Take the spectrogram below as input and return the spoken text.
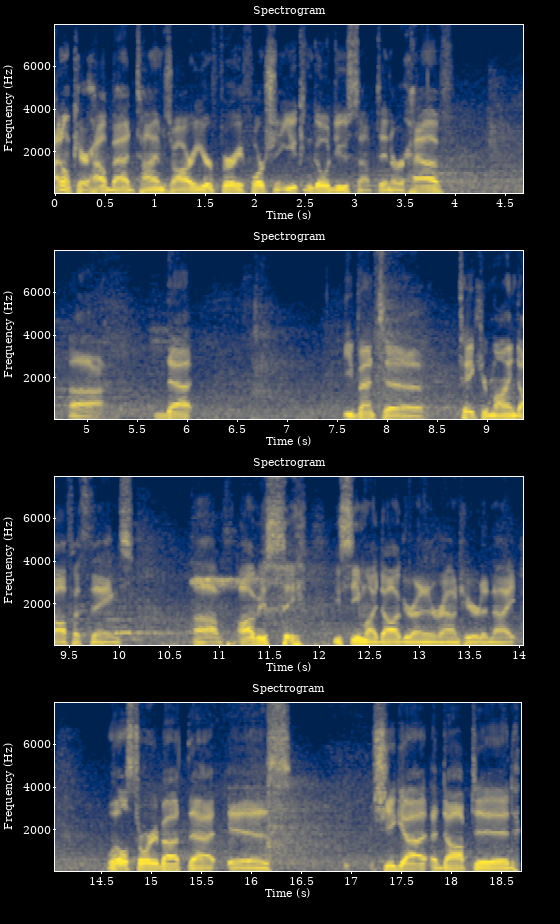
I don't care how bad times are. You're very fortunate. You can go do something or have uh, that event to take your mind off of things. Um, obviously, you see my dog running around here tonight. Little story about that is she got adopted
